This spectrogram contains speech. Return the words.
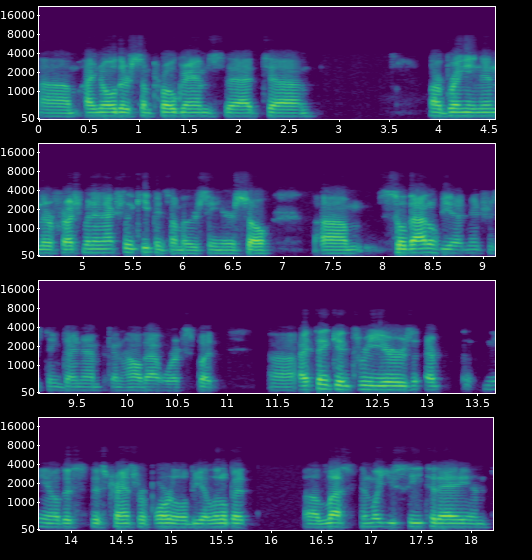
Um, I know there's some programs that um, are bringing in their freshmen and actually keeping some of their seniors. So, um, so that'll be an interesting dynamic on how that works. But uh, I think in three years, you know, this this transfer portal will be a little bit uh, less than what you see today, and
